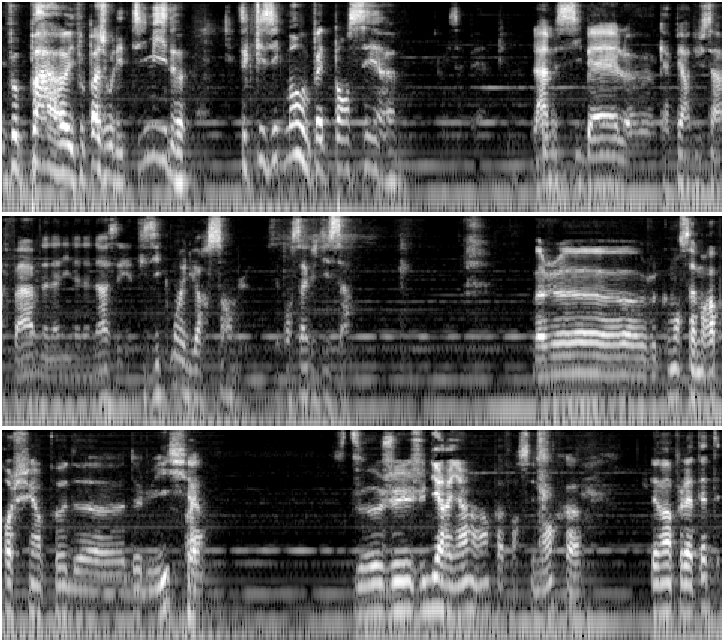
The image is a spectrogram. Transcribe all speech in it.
Il faut pas, euh, il faut pas jouer les timides. C'est que physiquement, vous me faites penser s'appelle l'âme si belle euh, qui a perdu sa femme, nanani nanana, c'est, physiquement il lui ressemble. C'est pour ça que je dis ça. Bah je, je commence à me rapprocher un peu de, de lui. Je, je, je, lui dis rien, hein, pas forcément. je lève un peu la tête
